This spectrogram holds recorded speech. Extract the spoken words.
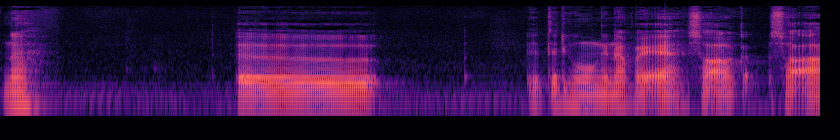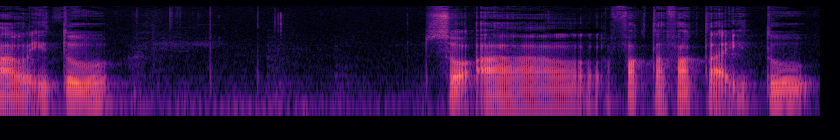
Nah eh itu ngomongin apa ya? Soal soal itu soal fakta-fakta itu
